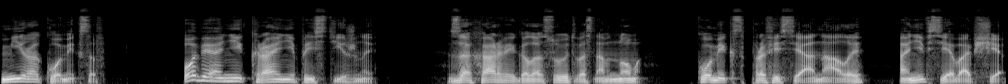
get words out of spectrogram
мира комиксов. Обе они крайне престижны. За Харви голосуют в основном комикс-профессионалы, а не все вообще.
